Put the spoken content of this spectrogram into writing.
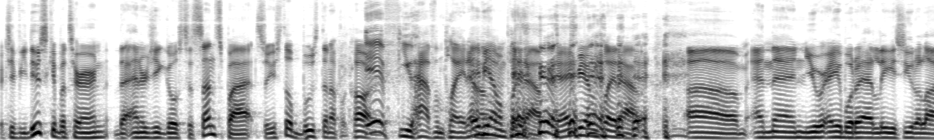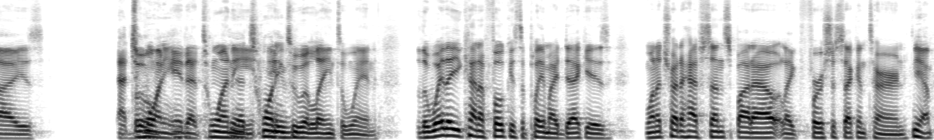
Which, if you do skip a turn, the energy goes to Sunspot, so you're still boosting up a card. If you haven't played out, If you haven't played out, okay? if you haven't played out, um, and then you were able to at least utilize that boom, twenty. in that 20, That 20. into a lane to win. So the way that you kind of focus to play my deck is you want to try to have Sunspot out like first or second turn. Yep.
